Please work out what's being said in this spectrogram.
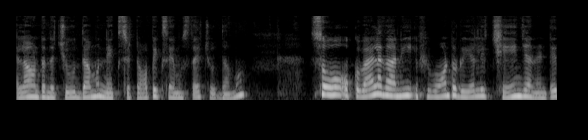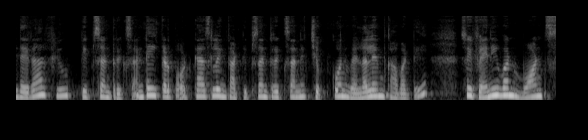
ఎలా ఉంటుందో చూద్దాము. నెక్స్ట్ టాపిక్స్ ఏమొస్తాయో చూద్దాము. సో ఒకవేళ కానీ if you want really change అని అంటే there are few tips and tricks అంటే ఇక్కడ పాడ్కాస్ట్లో ఇంకా టిప్స్ అండ్ ట్రిక్స్ అని చెప్పుకొని వెళ్ళలేం కాబట్టి so if anyone wants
